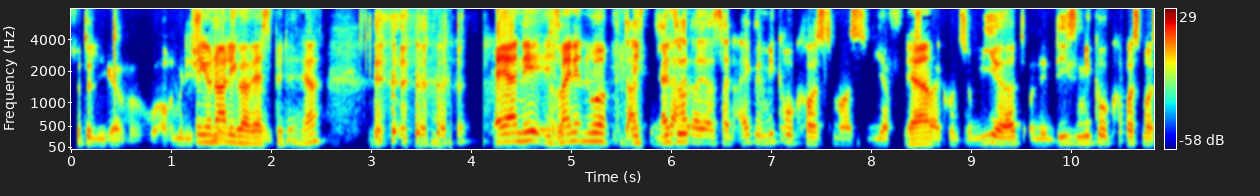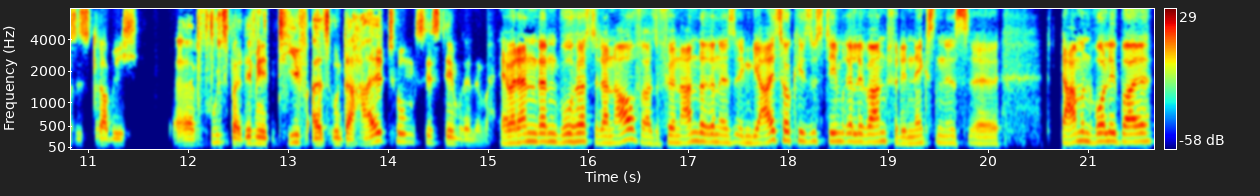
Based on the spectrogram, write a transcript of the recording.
vierte Liga, wo auch immer die. Regionalliga West, bitte, ja? Ja, ja, nee, ich Also, meine ja nur, ich, jeder also, hat ja seinen eigenen Mikrokosmos, wie er Ja. Fußball konsumiert. Und in diesem Mikrokosmos ist, glaube ich, äh, Fußball definitiv als Unterhaltung systemrelevant. Ja, aber dann, dann, wo hörst du dann auf? Also für einen anderen ist irgendwie Eishockey systemrelevant, für den nächsten ist äh, Damenvolleyball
